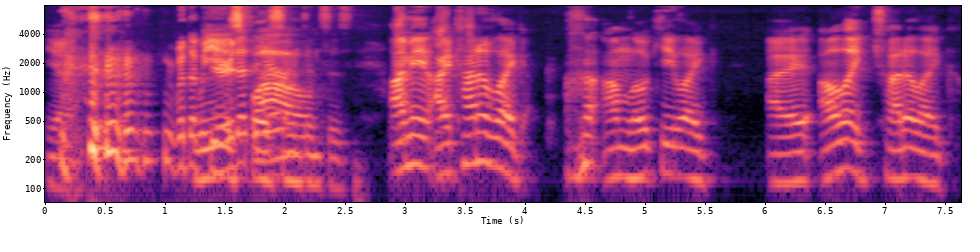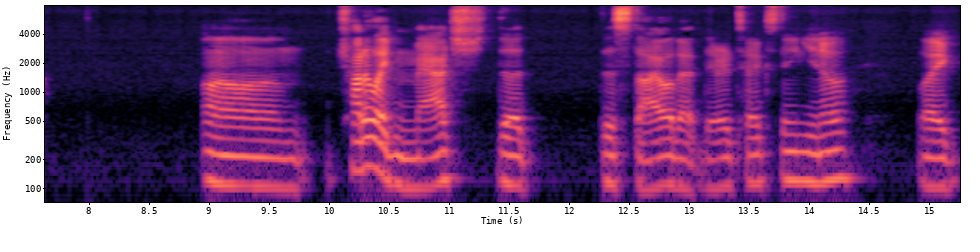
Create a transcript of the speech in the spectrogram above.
yeah. With the we period use at full? Wow. sentences. I mean, I kind of like I'm low key like I I'll like try to like um try to like match the the style that they're texting, you know? Like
